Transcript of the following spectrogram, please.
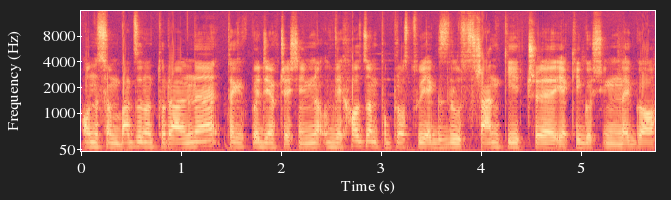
one są bardzo naturalne, tak jak powiedziałem wcześniej, no wychodzą po prostu jak z lustrzanki, czy jakiegoś innego,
